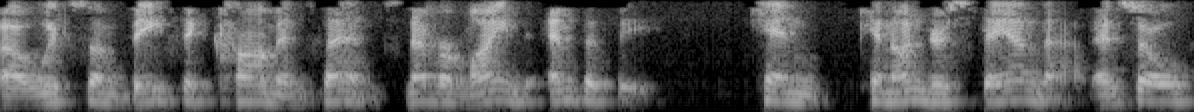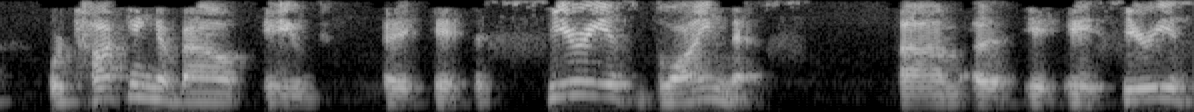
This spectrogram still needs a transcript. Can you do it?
uh, with some basic common sense, never mind empathy, can can understand that. And so we're talking about a a, a serious blindness, um, a, a serious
